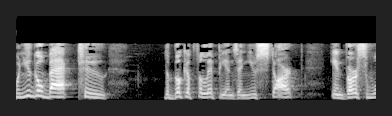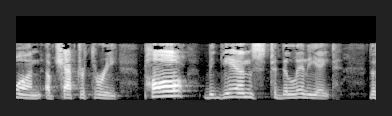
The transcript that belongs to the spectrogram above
when you go back to the book of Philippians and you start in verse 1 of chapter 3, Paul begins to delineate the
